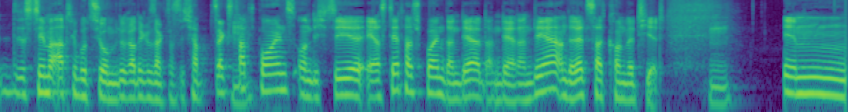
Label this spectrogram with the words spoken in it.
das Thema Attribution, wie du gerade gesagt hast. Ich habe sechs mhm. Touchpoints und ich sehe erst der Touchpoint, dann der, dann der, dann der und der letzte hat konvertiert. Mhm. Im,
